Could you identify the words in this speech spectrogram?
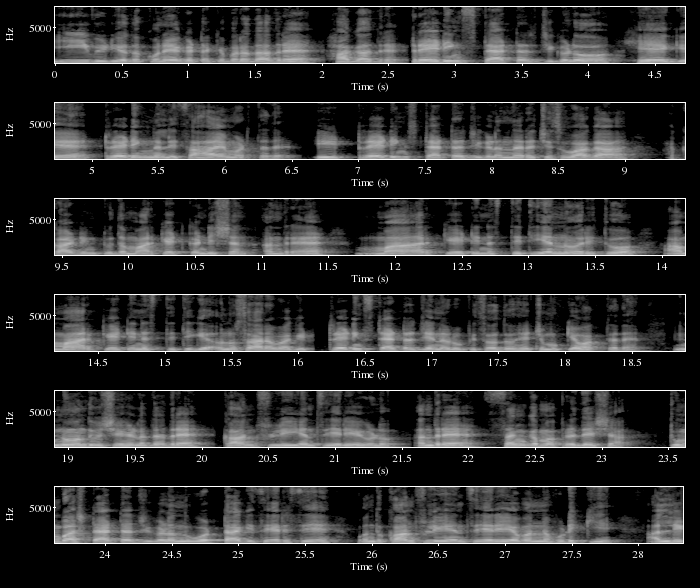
ಈ ವಿಡಿಯೋದ ಕೊನೆಯ ಘಟ್ಟಕ್ಕೆ ಬರೋದಾದ್ರೆ, ಹಾಗಾದ್ರೆ ಟ್ರೇಡಿಂಗ್ ಸ್ಟ್ರಾಟಜಿಗಳು ಹೇಗೆ ಟ್ರೇಡಿಂಗ್ನಲ್ಲಿ ಸಹಾಯ ಮಾಡ್ತದೆ? ಈ ಟ್ರೇಡಿಂಗ್ ಸ್ಟ್ರಾಟಜಿಗಳನ್ನು ರಚಿಸುವಾಗ according to the market condition ಅಂದರೆ ಮಾರ್ಕೆಟಿನ ಸ್ಥಿತಿಯನ್ನು ಅರಿತು, ಆ ಮಾರ್ಕೆಟಿನ ಸ್ಥಿತಿಗೆ ಅನುಸಾರವಾಗಿ ಟ್ರೇಡಿಂಗ್ ಸ್ಟ್ರಾಟಜಿಯನ್ನು ರೂಪಿಸೋದು ಹೆಚ್ಚು ಮುಖ್ಯವಾಗ್ತದೆ. ಇನ್ನೂ ಒಂದು ವಿಷಯ ಹೇಳೋದಾದರೆ ಕಾನ್ಫ್ಲೂಯನ್ಸ್ ಏರಿಯಾಗಳು, ಅಂದರೆ ಸಂಗಮ ಪ್ರದೇಶ, ತುಂಬ ಸ್ಟ್ರಾಟಜಿಗಳನ್ನು ಒಟ್ಟಾಗಿ ಸೇರಿಸಿ ಒಂದು ಕಾನ್ಫ್ಲೂಯೆನ್ಸ್ ಏರಿಯಾವನ್ನು ಹುಡುಕಿ ಅಲ್ಲಿ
